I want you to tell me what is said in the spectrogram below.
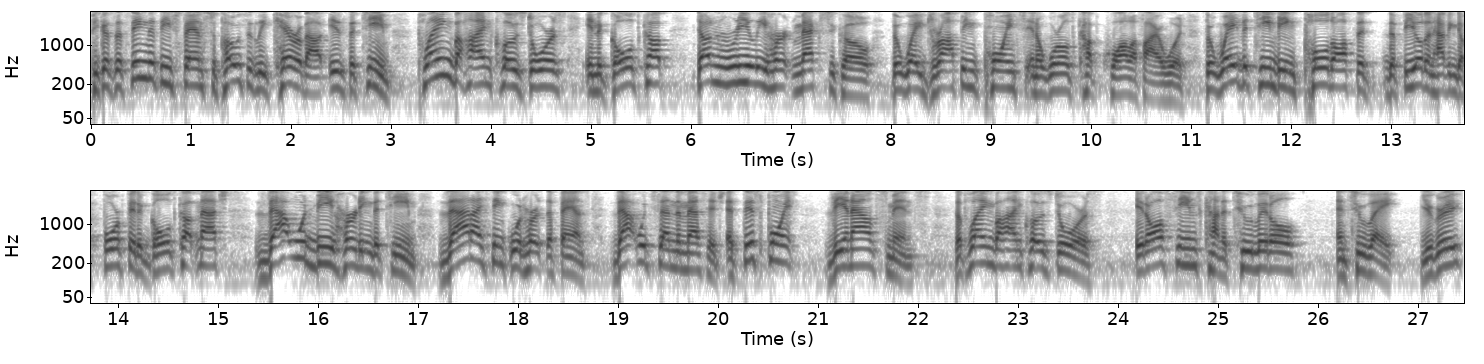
because the thing that these fans supposedly care about is the team. Playing behind closed doors in a Gold Cup doesn't really hurt Mexico the way dropping points in a World Cup qualifier would. The way the team being pulled off the, the field and having to forfeit a Gold Cup match, that would be hurting the team. That I think would hurt the fans. That would send the message. At this point, the announcements, the playing behind closed doors, it all seems kind of too little and too late. You agree?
